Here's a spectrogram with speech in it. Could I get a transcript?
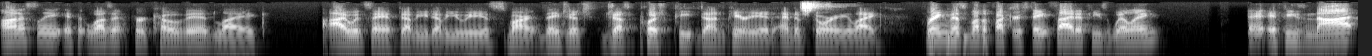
honestly, if it wasn't for COVID, like I would say if WWE is smart, they just just push Pete Dunne. Period. End of story. Like bring this motherfucker stateside if he's willing. If he's not,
